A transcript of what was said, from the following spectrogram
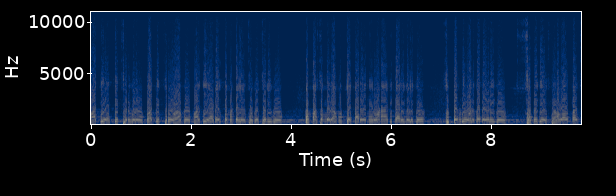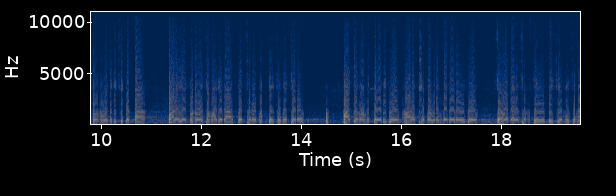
ಮಾಜಿ ಅಧ್ಯಕ್ಷರುಗಳು, ಉಪಾಧ್ಯಕ್ಷರು ಹಾಗೂ ಮಾಜಿ ಆಡಳಿತ ಮಂಡಳಿಯ ಸದಸ್ಯರಿಗೂ, ನಮ್ಮ ಸಂಘದ ಮುಖ್ಯ ಕಾರ್ಯನಿರ್ವಹಣಾಧಿಕಾರಿಗಳಿಗೂ, ಸಿಬ್ಬಂದಿ ವರ್ಗದವರಿಗೂ ಸಭೆಗೆ ಸ್ಥಳಾವಕಾಶವನ್ನು ಒದಗಿಸಿಕೊಟ್ಟ ಬಾಳಲೆ ಕೊಡವ ಸಮಾಜದ ಅಧ್ಯಕ್ಷರು ಮತ್ತು ಸದಸ್ಯರು ಮಾಧ್ಯಮ ಮಿತ್ರರಿಗೂ, ಆರಕ್ಷಕ ವೃಂದದವರಿಗೂ, ಸಹೋದರ ಸಂಸ್ಥೆ ಎಪಿಸಿಎಂಎಸ್ನ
